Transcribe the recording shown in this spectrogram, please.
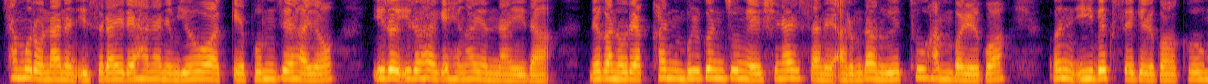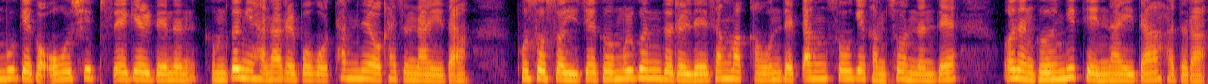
참으로 나는 이스라엘의 하나님 여호와께 범죄하여 이러이러하게 행하였나이다. 내가 노력한 물건 중에 신할산의 아름다운 외투 한 벌과 은 200세겔과 그 무게가 50세겔 되는 금덩이 하나를 보고 탐내어 가졌나이다. 보소서 이제 그 물건들을 내 장막 가운데 땅 속에 감추었는데 어는 그 밑에 있나이다 하더라.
